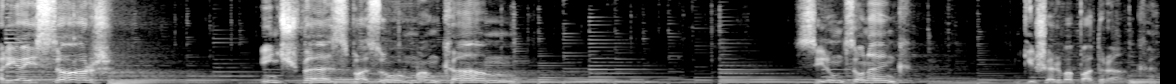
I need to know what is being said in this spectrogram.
Արի այսօր ինչպես բազում անգամ Սիրուն ծոնենք գիշերվա պատրանքը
